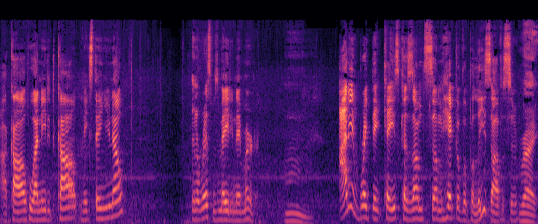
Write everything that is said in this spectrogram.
I called who I needed to call. Next thing you know, an arrest was made in that murder. Hmm. I didn't break that case because I'm some heck of a police officer. Right.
